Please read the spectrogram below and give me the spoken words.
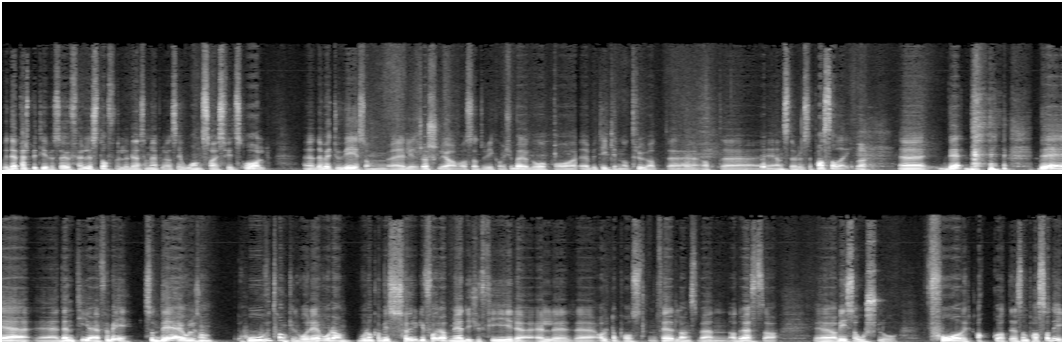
Og I det perspektivet så er jo fellesstoff, eller det som jeg pleier å si, one size fits all, eh, det vet jo vi som er litt røslige av oss, at vi kan ikke bare gå på butikken og tro at, eh, at eh, en størrelse passer deg. Eh, Det, det, det er, eh, den tida er forbi. Så det er jo liksom Hovedtanken vår er hvordan, hvordan kan vi sørge for at Medie24 eller eh, Altaposten, Federlandsvennen, Adressa, eh, Avisa Oslo får akkurat det som passer de.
